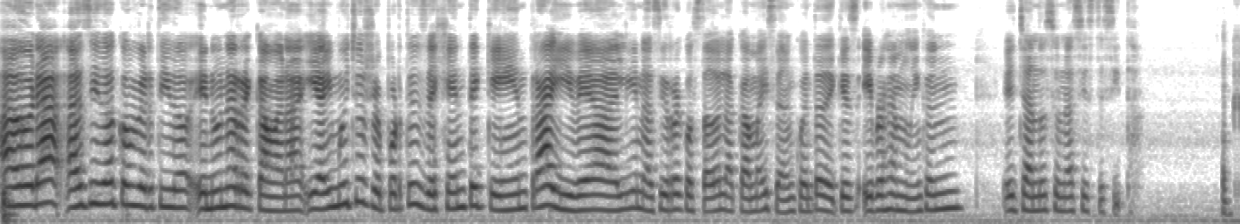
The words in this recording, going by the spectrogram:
Ahora ha sido convertido en una recámara y hay muchos reportes de gente que entra y ve a alguien así recostado en la cama y se dan cuenta de que es Abraham Lincoln echándose una siestecita. Ok.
